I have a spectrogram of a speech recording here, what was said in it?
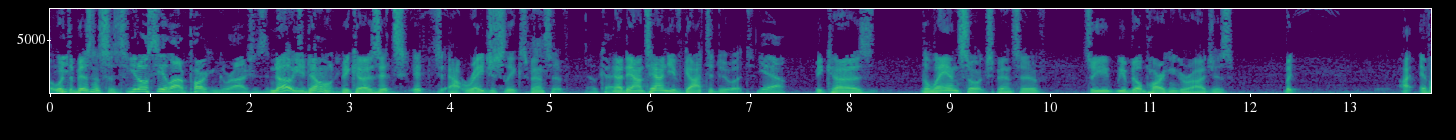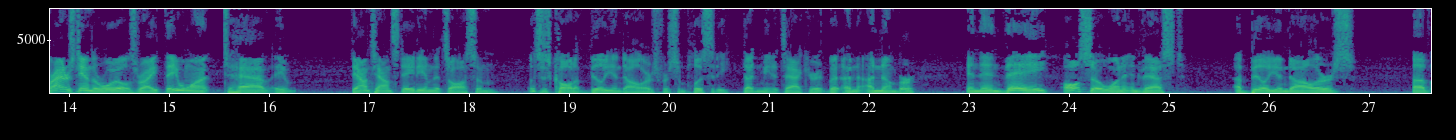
with you- the businesses? You don't see a lot of parking garages. In No, Johnson you don't County. because it's it's outrageously expensive. Okay. Now downtown, you've got to do it Yeah. because the land's so expensive. So you, you build parking garages, but I, if I understand the Royals right, they want to have a downtown stadium that's awesome. Let's just call it a billion dollars for simplicity. Doesn't mean it's accurate, but a, a number. And then they also want to invest a billion dollars of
